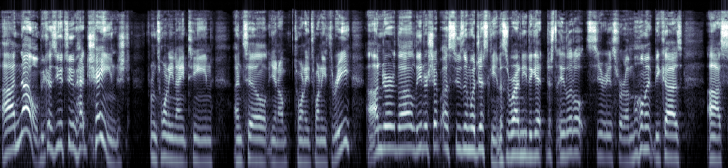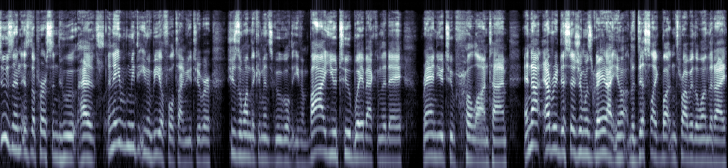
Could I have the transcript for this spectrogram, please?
uh, no, because YouTube had changed from 2019 until, you know, 2023 under the leadership of Susan Wojcicki. And this is where I need to get just a little serious for a moment because uh, Susan is the person who has enabled me to even be a full time YouTuber. She's the one that convinced Google to even buy YouTube way back in the day. Ran YouTube for a long time, and not every decision was great. I, you know, the dislike button's probably the one that I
